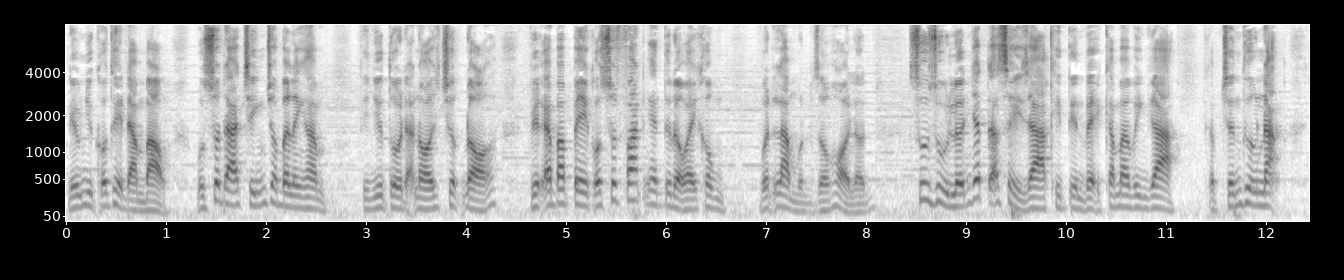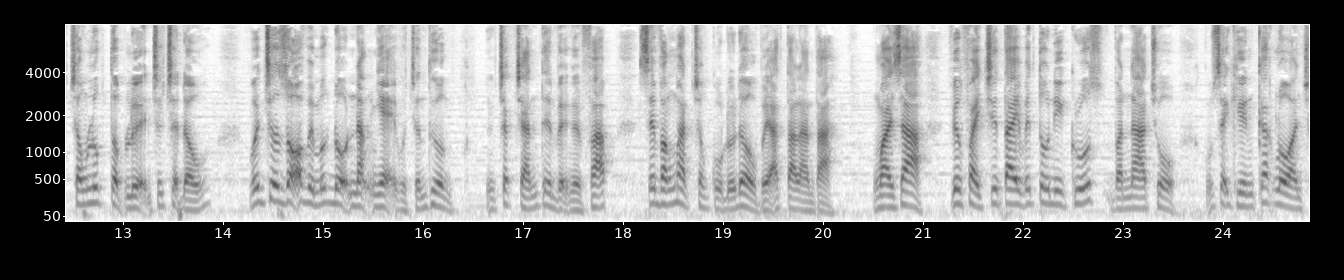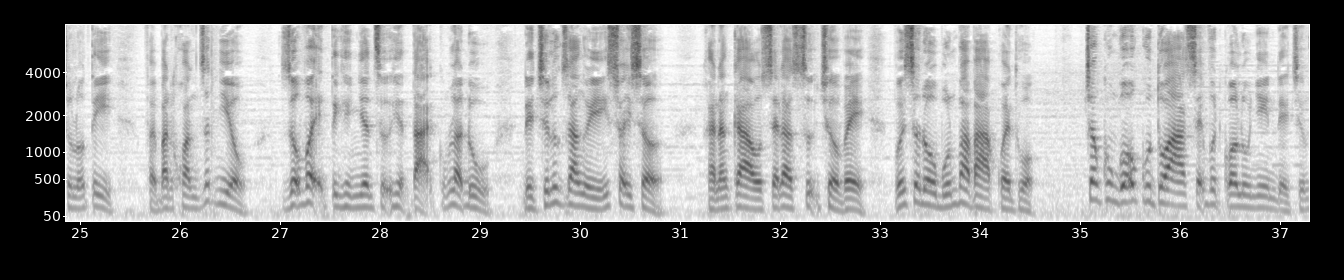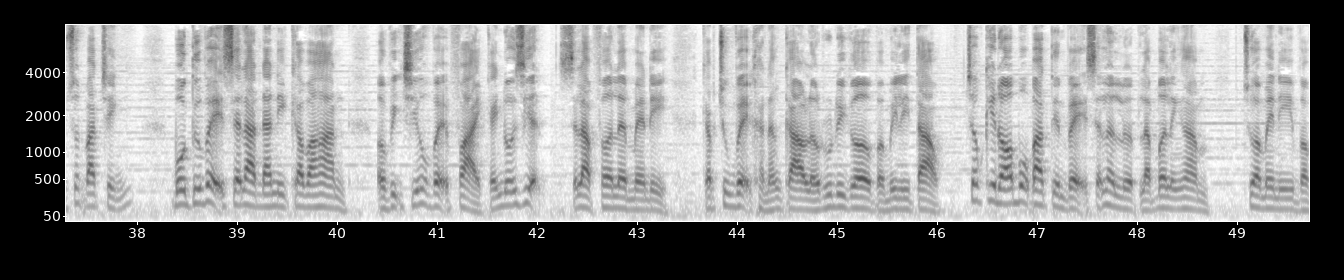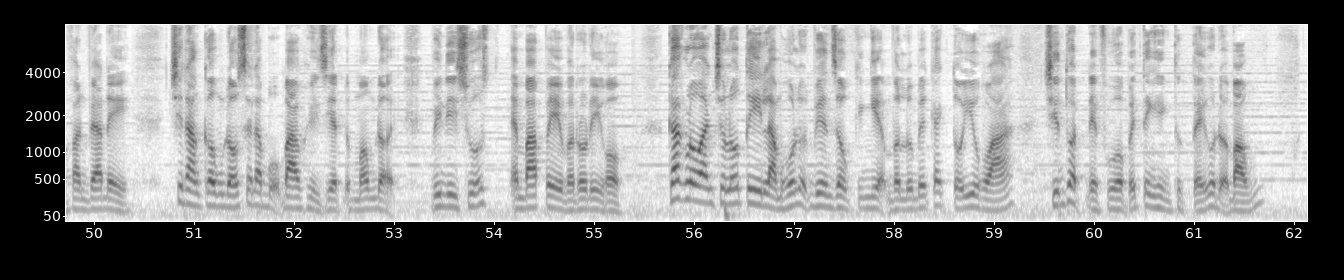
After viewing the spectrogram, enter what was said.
Nếu như có thể đảm bảo một suất đá chính cho Bellingham thì như tôi đã nói trước đó, việc Mbappe có xuất phát ngay từ đầu hay không vẫn là một dấu hỏi lớn. Xui rủi lớn nhất đã xảy ra khi tiền vệ Camavinga gặp chấn thương nặng trong lúc tập luyện trước trận đấu. Vẫn chưa rõ về mức độ nặng nhẹ của chấn thương, nhưng chắc chắn tiền vệ người Pháp sẽ vắng mặt trong cuộc đối đầu với Atalanta. Ngoài ra, việc phải chia tay với Toni Kroos và Nacho cũng sẽ khiến Carlo Ancelotti phải băn khoăn rất nhiều. Dẫu vậy, tình hình nhân sự hiện tại cũng là đủ để chiến lược gia người Ý xoay sở. Khả năng cao sẽ là sự trở về với sơ đồ 4-3-3 quen thuộc. Trong cung gỗ, Courtois sẽ vượt qua Lunin để chiếm suất bát chính. Bộ tứ vệ sẽ là Dani Carvajal, ở vị trí hậu vệ phải cánh đối diện sẽ là Ferland Mendy, cặp trung vệ khả năng cao là Rudiger và Militao. Trong khi đó, bộ ba tiền vệ sẽ lần lượt là Bellingham, Chouameni và Van Verde. Trên hàng công đó sẽ là bộ ba hủy diệt được mong đợi Vinicius, Mbappe và Rodrigo. Carlo Ancelotti làm huấn luyện viên giàu kinh nghiệm và luôn biết cách tối ưu hóa chiến thuật để phù hợp với tình hình thực tế của đội bóng.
